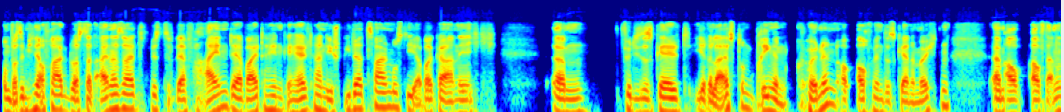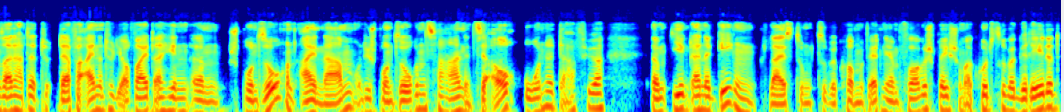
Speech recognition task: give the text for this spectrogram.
und was ich mich auch frage, du hast halt einerseits bist du der Verein, der weiterhin Gehälter an die Spieler zahlen muss, die aber gar nicht ähm, für dieses Geld ihre Leistung bringen können, auch wenn sie es gerne möchten. Ähm, auf, auf, der anderen Seite hat der, der Verein natürlich auch weiterhin ähm, Sponsoreneinnahmen und die Sponsoren zahlen jetzt ja auch, ohne dafür ähm, irgendeine Gegenleistung zu bekommen. Wir hatten ja im Vorgespräch schon mal kurz drüber geredet.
